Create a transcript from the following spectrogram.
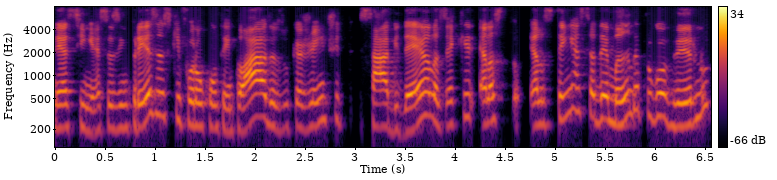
Né, assim, essas empresas que foram contempladas, o que a gente sabe delas é que elas, elas têm essa demanda para o governo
